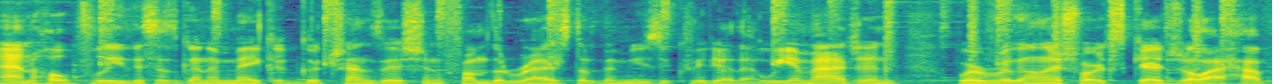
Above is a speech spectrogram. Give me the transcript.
And hopefully this is gonna make a good transition from the rest of the music video that we imagined. We're really on a short schedule. I have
